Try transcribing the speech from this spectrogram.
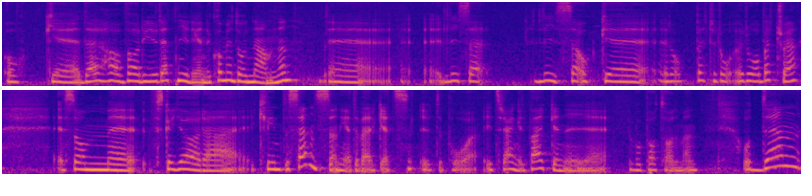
Och eh, där har, var det ju rätt nyligen, nu kommer jag inte ihåg namnen. Eh, Lisa, Lisa och eh, Robert, Robert tror jag som eh, ska göra Kvintessensen, heter verket, ute på, i Triangelparken i, eh, på Pottholmen. Och den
